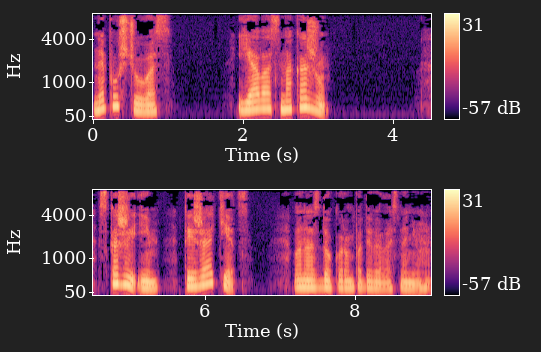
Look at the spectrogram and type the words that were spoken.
не пущу вас. Я вас накажу. Скажи їм, ти же отець. Вона з докором подивилась на нього.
